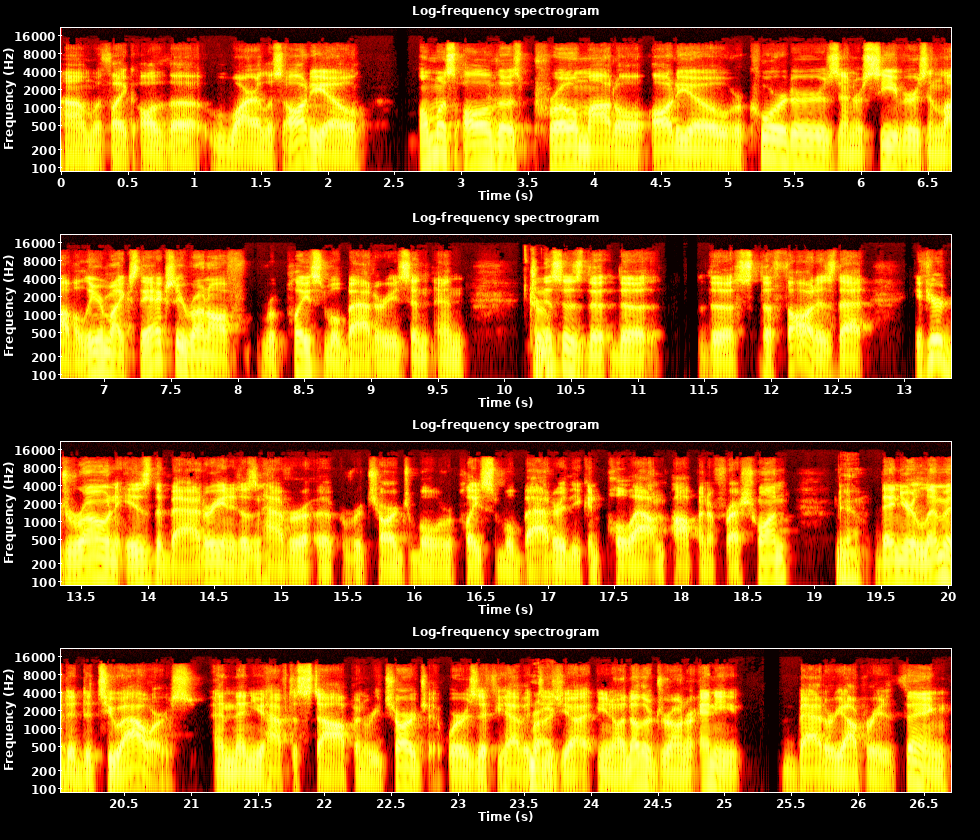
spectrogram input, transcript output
um, with like all the wireless audio almost all of those pro model audio recorders and receivers and lavalier mics they actually run off replaceable batteries and and, and this is the the the the thought is that if your drone is the battery and it doesn't have a, a, rechargeable replaceable battery that you can pull out and pop in a fresh one yeah. then you're limited to two hours and then you have to stop and recharge it whereas if you have a right. dji you know another drone or any battery operated thing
